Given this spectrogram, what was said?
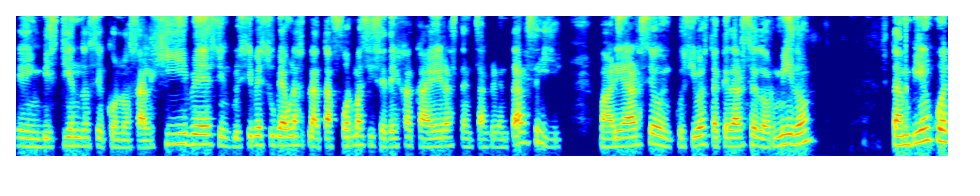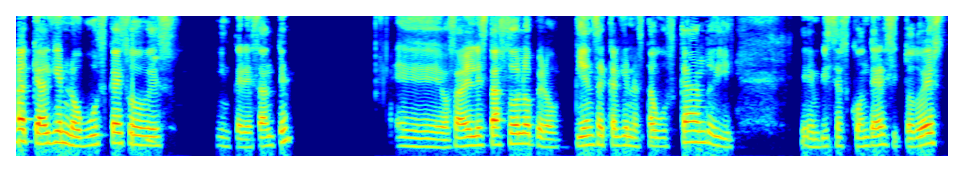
eh, invistiéndose con los aljibes, inclusive sube a unas plataformas y se deja caer hasta ensangrentarse y marearse o inclusive hasta quedarse dormido. También juega que alguien lo busca, eso es interesante. Eh, o sea, él está solo, pero piensa que alguien lo está buscando y empieza a esconderse y todo esto.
